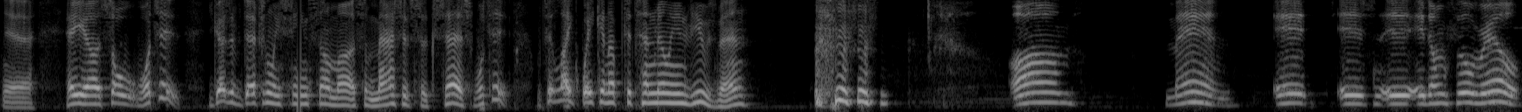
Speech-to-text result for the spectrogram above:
Yeah. Hey, uh, so what's it? You guys have definitely seen some uh, some massive success. What's it? What's it like waking up to 10 million views, man? Um, man, it is. It, it don't feel real.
